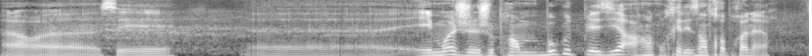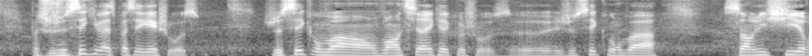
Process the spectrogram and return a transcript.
Alors, euh, c'est. Euh, et moi, je, prends beaucoup de plaisir à rencontrer des entrepreneurs. Parce que je sais qu'il va se passer quelque chose. Je sais qu'on va, on va en tirer quelque chose. je sais qu'on va s'enrichir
